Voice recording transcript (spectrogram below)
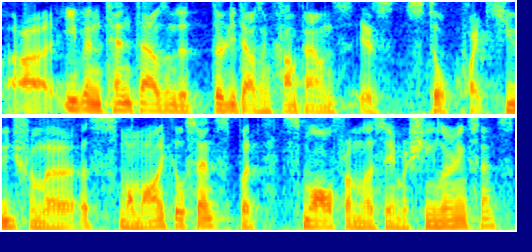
uh, even 10,000 to 30,000 compounds is still quite huge from a, a, small molecule sense, but small from, let's say, a machine learning sense.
